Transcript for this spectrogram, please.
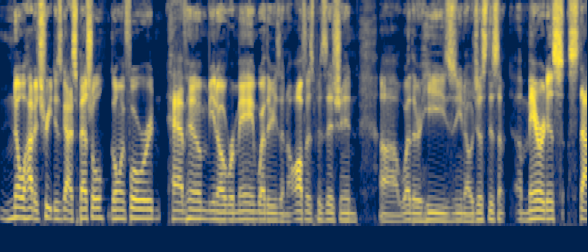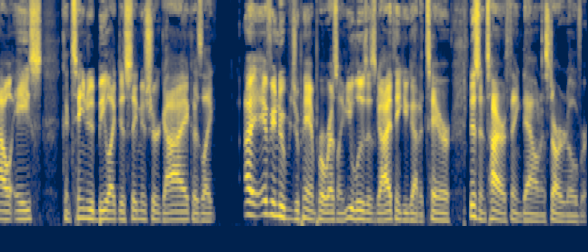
know how to treat this guy special going forward. Have him, you know, remain whether he's in an office position, uh, whether he's you know just this emeritus style ace. Continue to be like this signature guy because like I, if you're New to Japan Pro Wrestling, if you lose this guy, I think you got to tear this entire thing down and start it over.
